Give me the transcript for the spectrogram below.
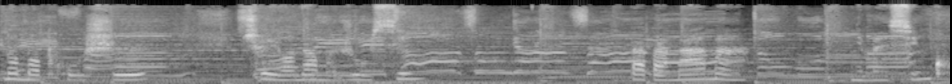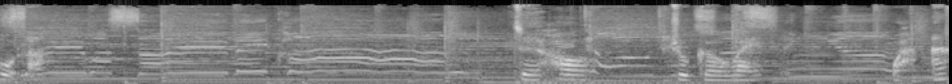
那么朴实，却又那么入心。爸爸妈妈。你们辛苦了。最后，祝各位晚安。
